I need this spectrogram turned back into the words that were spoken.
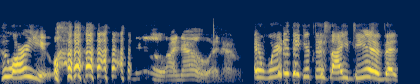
"Who are you?" I know, I know, I know. And where did they get this idea that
